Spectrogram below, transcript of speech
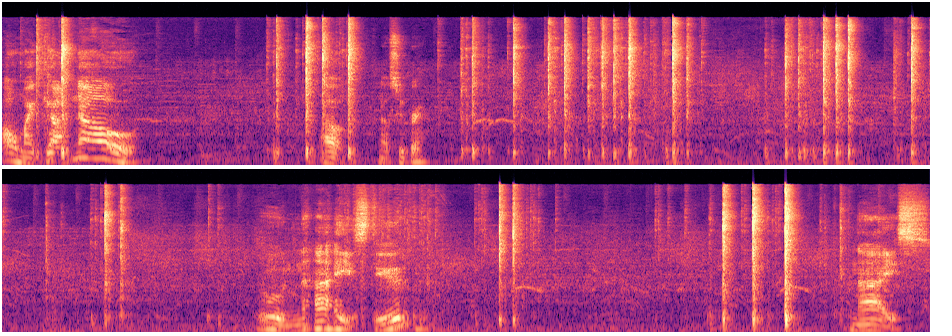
Oh my god, no! Oh, no super? Ooh, nice, dude. Nice.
